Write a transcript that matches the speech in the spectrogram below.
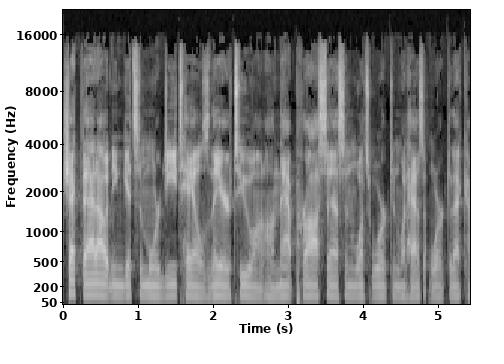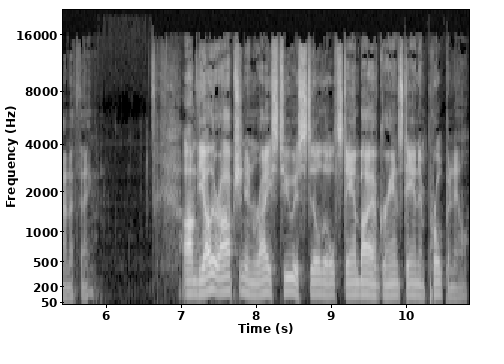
Check that out, and you can get some more details there too on, on that process and what's worked and what hasn't worked, that kind of thing. Um, the other option in rice too is still the old standby of grandstand and propanil.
